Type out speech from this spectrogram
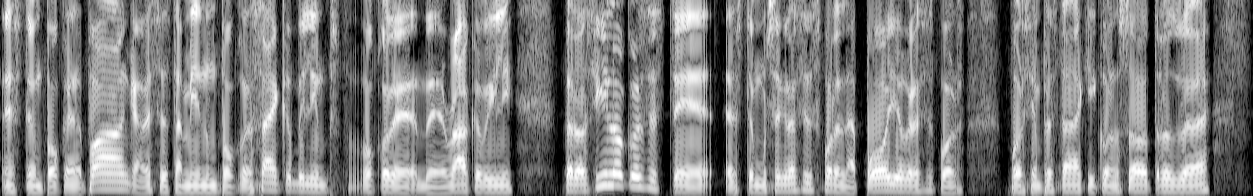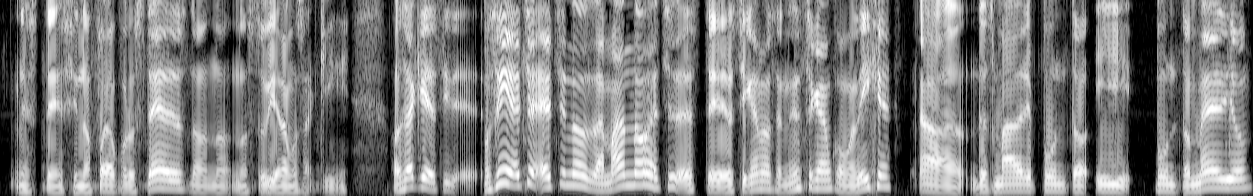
este, un poco de punk, a veces también un poco de psychobilly, un poco de, de rockabilly. Pero sí, locos, este, este, muchas gracias por el apoyo, gracias por, por siempre estar aquí con nosotros, ¿verdad? Este, si no fuera por ustedes, no, no, no estuviéramos aquí. O sea que, si, pues sí, eche- échenos la mano, eche- este, síganos en Instagram, como dije, a desmadre.y.medio.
